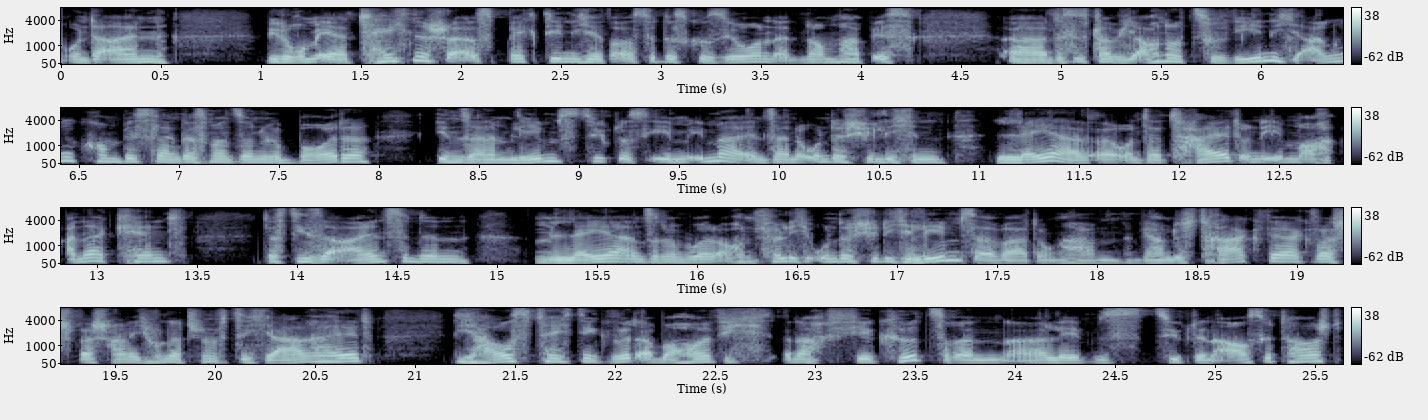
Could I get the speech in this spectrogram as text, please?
Und ein wiederum eher technischer Aspekt, den ich jetzt aus der Diskussion entnommen habe, ist, äh, das ist, glaube ich, auch noch zu wenig angekommen bislang, dass man so ein Gebäude in seinem Lebenszyklus eben immer in seine unterschiedlichen Layer äh, unterteilt und eben auch anerkennt, dass diese einzelnen Layer in so einem World auch eine völlig unterschiedliche Lebenserwartung haben. Wir haben das Tragwerk, was wahrscheinlich 150 Jahre hält. Die Haustechnik wird aber häufig nach viel kürzeren äh, Lebenszyklen ausgetauscht.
